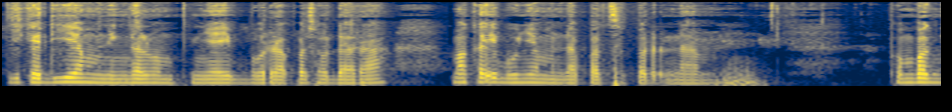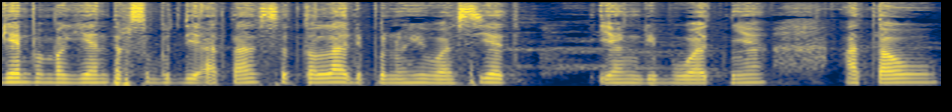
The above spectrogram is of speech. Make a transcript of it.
Jika dia yang meninggal mempunyai beberapa saudara, maka ibunya mendapat seperenam. Pembagian-pembagian tersebut di atas setelah dipenuhi wasiat yang dibuatnya atau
